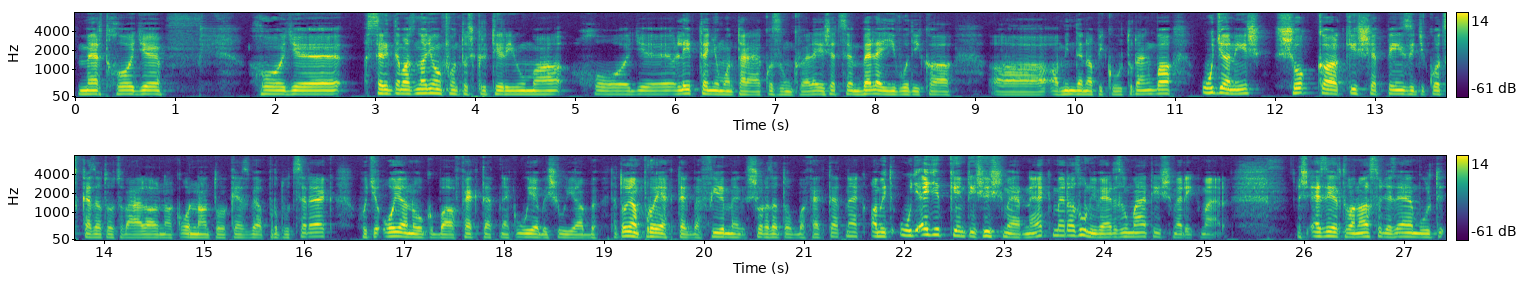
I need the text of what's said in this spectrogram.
Mert hogy hogy szerintem az nagyon fontos kritériuma, hogy léptennyomon találkozunk vele, és egyszerűen beleívódik a, a, a mindennapi kultúránkba, ugyanis sokkal kisebb pénzügyi kockázatot vállalnak onnantól kezdve a producerek, hogyha olyanokba fektetnek újabb és újabb, tehát olyan projektekbe, filmek, sorozatokba fektetnek, amit úgy egyébként is ismernek, mert az univerzumát ismerik már. És ezért van az, hogy az elmúlt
